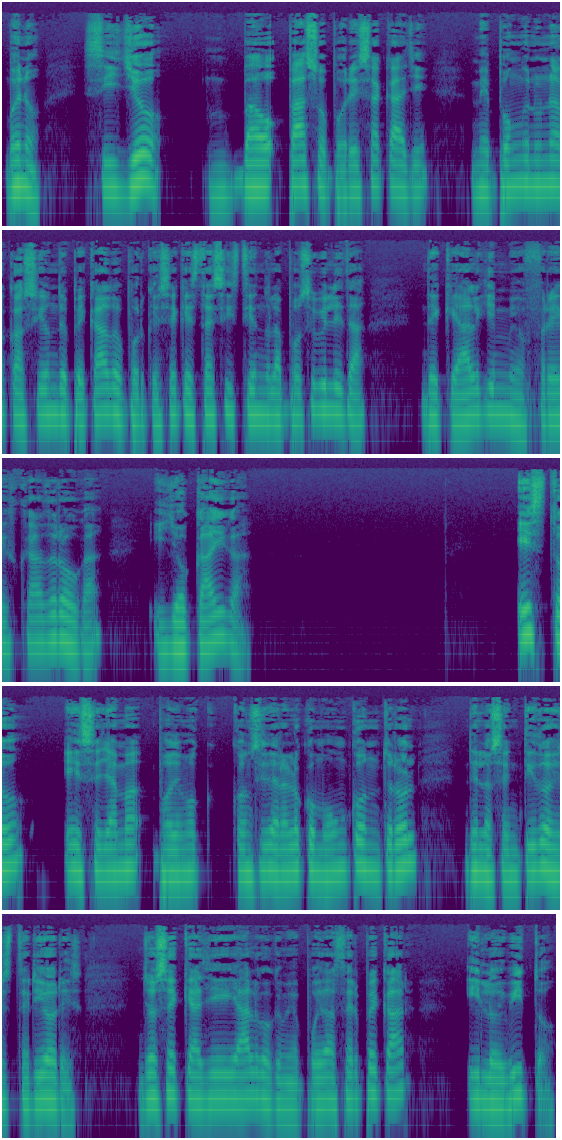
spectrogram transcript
Bueno, si yo paso por esa calle, me pongo en una ocasión de pecado porque sé que está existiendo la posibilidad de que alguien me ofrezca droga y yo caiga. Esto se llama, podemos considerarlo como un control de los sentidos exteriores. Yo sé que allí hay algo que me puede hacer pecar y lo evito.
